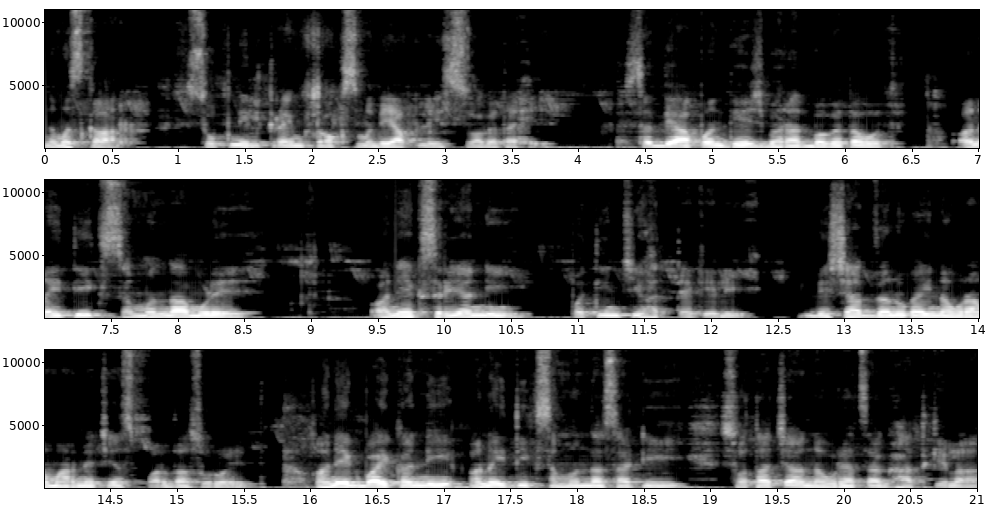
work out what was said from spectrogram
नमस्कार. स्वप्नील क्राईम टॉक्समध्ये आपले स्वागत आहे. सध्या आपण देशभरात बघत आहोत अनैतिक संबंधामुळे अनेक स्त्रियांनी पतींची हत्या केली. देशात जणू काही नवरा मारण्याच्या स्पर्धा सुरू आहेत. अनेक बायकांनी अनैतिक संबंधासाठी स्वतःच्या नवऱ्याचा घात केला.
